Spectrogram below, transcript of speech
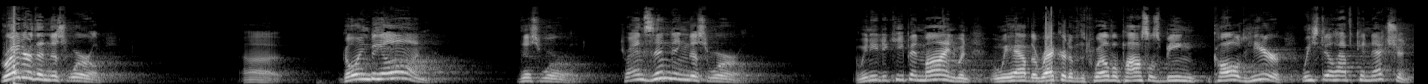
greater than this world, uh, going beyond this world, transcending this world. And we need to keep in mind when, when we have the record of the 12 apostles being called here, we still have connection.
